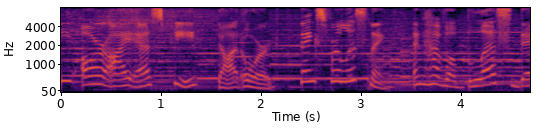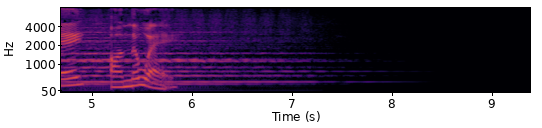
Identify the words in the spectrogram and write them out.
tonycrisp.org. Thanks for listening and have a blessed day on the way.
